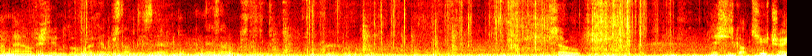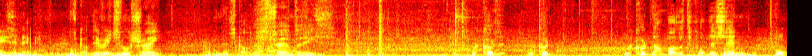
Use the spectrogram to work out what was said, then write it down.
And then obviously another one where the upstand is there. And there's our upstand. So this has got two trays in it. It's got the original tray and it's got this tray underneath. We could we could we could not bother to put this in, but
